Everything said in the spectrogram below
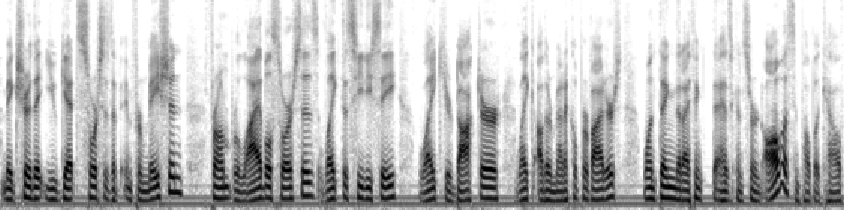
Make sure that you get sources of information from reliable sources like the CDC, like your doctor, like other medical providers. One thing that I think that has concerned all of us in public health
